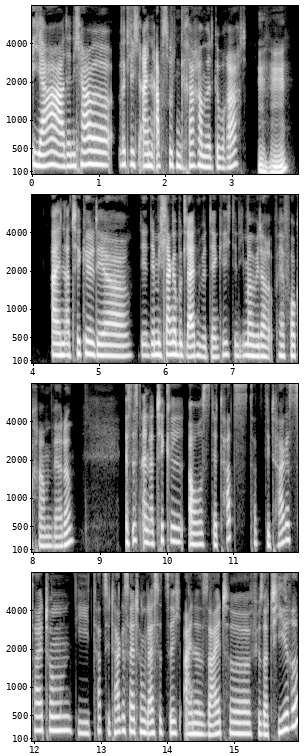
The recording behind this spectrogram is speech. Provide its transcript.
Ja, denn ich habe wirklich einen absoluten Kracher mitgebracht. Mhm. Ein Artikel, der, der, der mich lange begleiten wird, denke ich, den ich immer wieder hervorkramen werde. Es ist ein Artikel aus der Taz, Taz die Tageszeitung. Die Taz die Tageszeitung leistet sich eine Seite für Satire.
